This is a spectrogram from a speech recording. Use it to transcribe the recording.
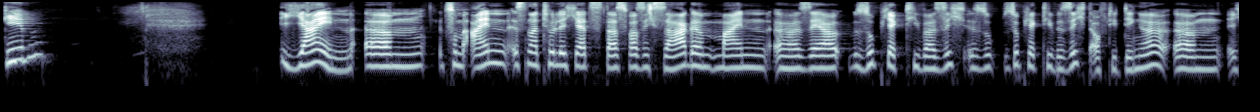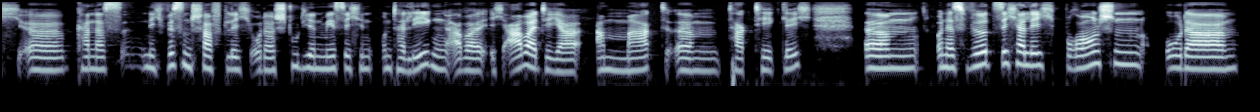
geben? Jein. Ähm, zum einen ist natürlich jetzt das, was ich sage, mein äh, sehr subjektiver Sicht, sub subjektive Sicht auf die Dinge. Ähm, ich äh, kann das nicht wissenschaftlich oder studienmäßig unterlegen, aber ich arbeite ja am Markt ähm, tagtäglich. Ähm, und es wird sicherlich Branchen oder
